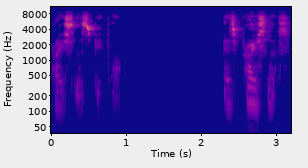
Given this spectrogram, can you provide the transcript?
priceless, people. It's priceless.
